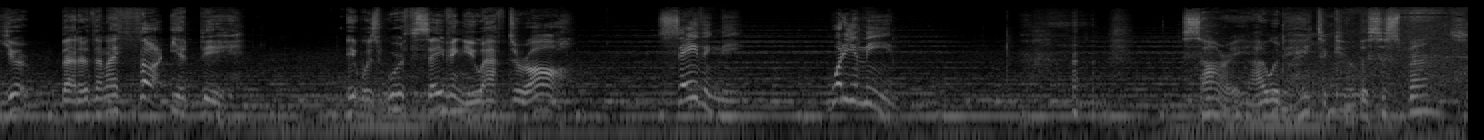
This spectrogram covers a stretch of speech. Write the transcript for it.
You're better than I thought you'd be. It was worth saving you after all. Saving me? What do you mean? Sorry, I would hate to kill the suspense.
